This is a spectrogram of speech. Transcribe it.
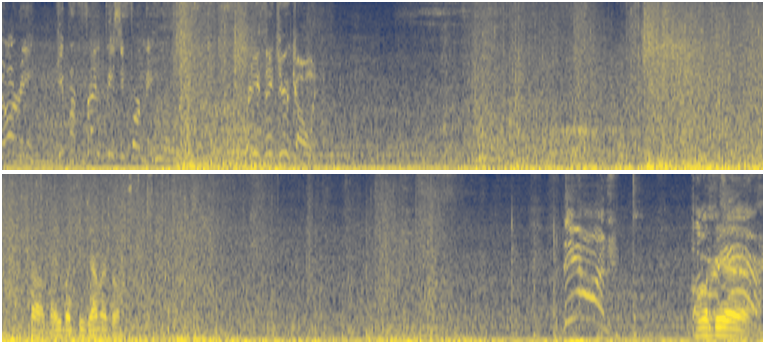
Sorry, keep our friend busy for me. Where do you think you're going? अच्छा भाई बच्ची क्या मैं तो Leon! ओवर देयर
